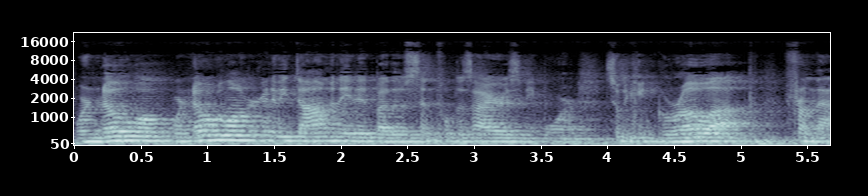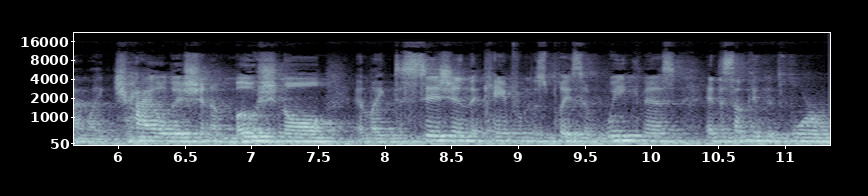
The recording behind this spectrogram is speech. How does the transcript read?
we're no, long, we're no longer going to be dominated by those sinful desires anymore, so we can grow up from that like childish and emotional and like decision that came from this place of weakness into something that's more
